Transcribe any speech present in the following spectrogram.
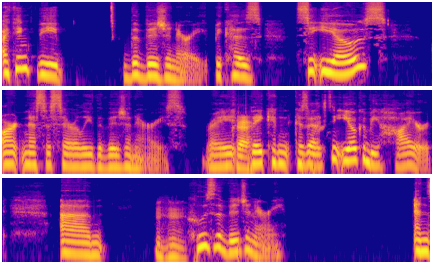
I think the, the visionary, because CEOs aren't necessarily the visionaries, right? Okay. They can, because a CEO can be hired. Um, mm-hmm. Who's the visionary? And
